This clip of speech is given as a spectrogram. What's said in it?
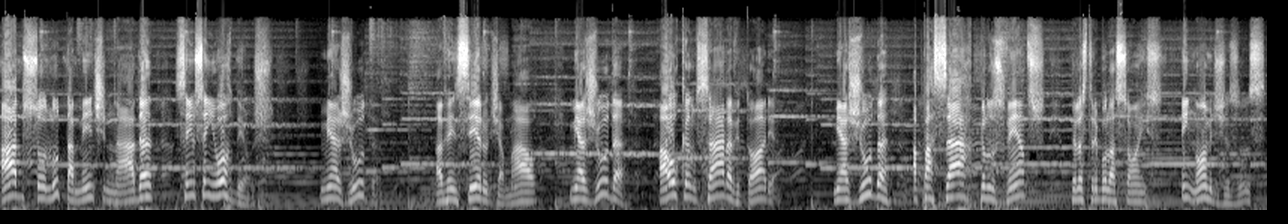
absolutamente nada sem o Senhor Deus. Me ajuda a vencer o dia mal, me ajuda a alcançar a vitória, me ajuda a passar pelos ventos, pelas tribulações, em nome de Jesus.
